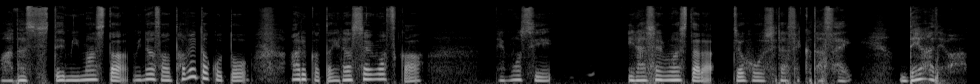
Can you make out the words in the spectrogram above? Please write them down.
お話ししてみました。皆さん食べたことある方いらっしゃいますか、ね、もしいらっしゃいましたら情報をお知らせください。ではでは。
